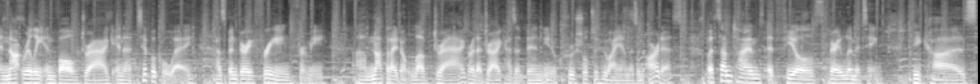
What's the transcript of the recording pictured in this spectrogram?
and not really involve drag in a typical way has been very freeing for me. Um, not that I don't love drag or that drag hasn't been you know, crucial to who I am as an artist, but sometimes it feels very limiting because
